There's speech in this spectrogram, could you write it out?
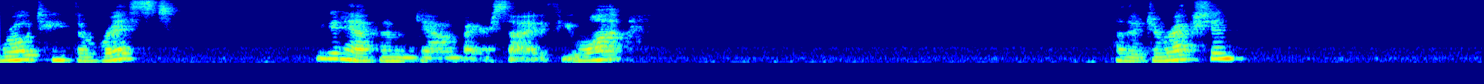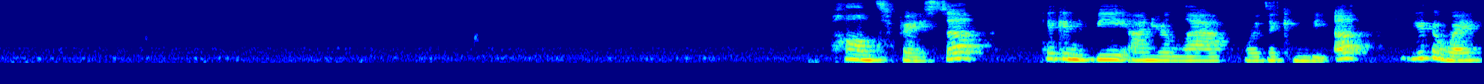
rotate the wrist. You can have them down by your side if you want. Other direction. Palms faced up. They can be on your lap or they can be up. Either way.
